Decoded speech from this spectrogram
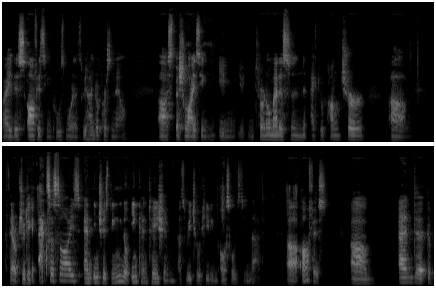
Right, this office includes more than 300 personnel uh, specializing in internal medicine, acupuncture, um, therapeutic exercise, and interesting, you know, incantation as ritual healing also is in that uh, office. Um, and uh, the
